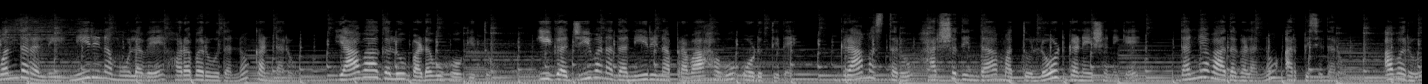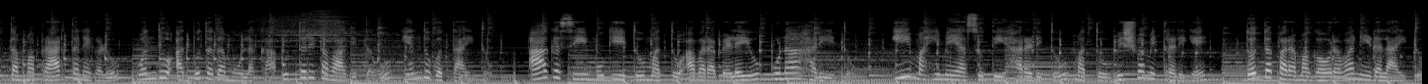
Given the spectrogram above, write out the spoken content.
ಒಂದರಲ್ಲಿ ನೀರಿನ ಮೂಲವೇ ಹೊರಬರುವುದನ್ನು ಕಂಡರು. ಯಾವಾಗಲೂ ಬಡವು ಹೋಗಿದ್ದು ಈಗ ಜೀವನದ ನೀರಿನ ಪ್ರವಾಹವೂ ಓಡುತ್ತಿದೆ. ಗ್ರಾಮಸ್ಥರು ಹರ್ಷದಿಂದ ಮತ್ತು ಲೋಡ್ ಗಣೇಶನಿಗೆ ಧನ್ಯವಾದಗಳನ್ನು ಅರ್ಪಿಸಿದರು. ಅವರು ತಮ್ಮ ಪ್ರಾರ್ಥನೆಗಳು ಒಂದು ಅದ್ಭುತದ ಮೂಲಕ ಉತ್ತರಿತವಾಗಿದ್ದವು ಎಂದು ಗೊತ್ತಾಯಿತು. ಆಗಸಿ ಮುಗಿಯಿತು ಮತ್ತು ಅವರ ಬೆಳೆಯು ಪುನಃ ಹರಿಯಿತು. ಈ ಮಹಿಮೆಯ ಸುದ್ದಿ ಹರಡಿತು ಮತ್ತು ವಿಶ್ವಮಿತ್ರರಿಗೆ ದೊಡ್ಡ ಪರಮ ಗೌರವ ನೀಡಲಾಯಿತು.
